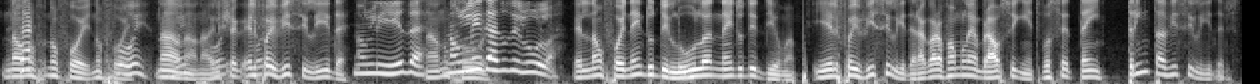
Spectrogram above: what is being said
não, não, não, foi, não foi. foi não, foi, não, não. Foi, ele, chegou, ele foi vice-líder. Não líder. Não, não, não líder do de Lula. Ele não foi nem do de Lula, nem do de Dilma. E ele foi vice-líder. Agora vamos lembrar o seguinte: você tem 30 vice-líderes.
